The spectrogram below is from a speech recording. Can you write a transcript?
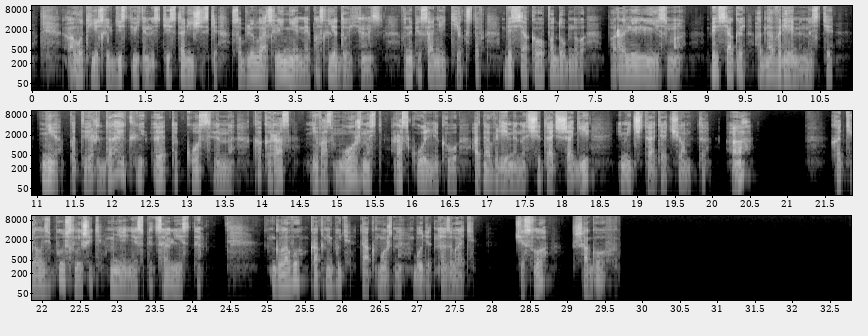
А вот если в действительности исторически соблюлась линейная последовательность в написании текстов, без всякого подобного параллелизма, без всякой одновременности, не подтверждает ли это косвенно как раз невозможность Раскольникову одновременно считать шаги и мечтать о чем-то, а? Хотелось бы услышать мнение специалиста. Главу как-нибудь так можно будет назвать. Число шагов.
